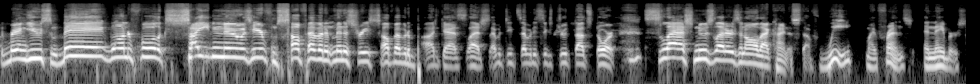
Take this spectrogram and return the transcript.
to bring you some big, wonderful, exciting news here from Self Evident Ministry, Self Evident Podcast slash seventeen seventy six Truth Store slash newsletters and all that kind of stuff. We, my friends and neighbors,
